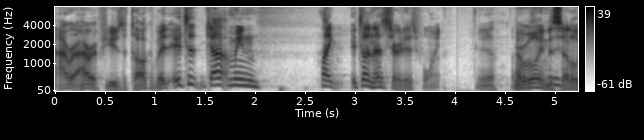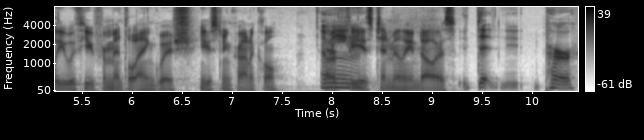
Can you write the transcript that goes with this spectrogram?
I, I refuse to talk about it. It's a. I mean, like it's unnecessary at this point. yeah, We're willing to settle you with you for mental anguish, Houston Chronicle. I Our mean- fee is ten million dollars. D- per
